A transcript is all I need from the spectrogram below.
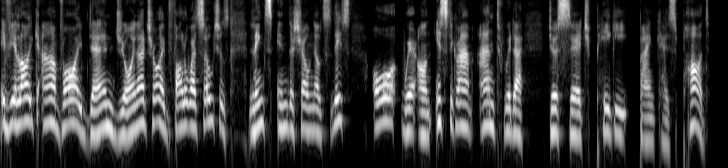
If you like our vibe, then join our tribe. Follow our socials. Links in the show notes. This or we're on Instagram and Twitter. Just search Piggy Bankers Pod.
